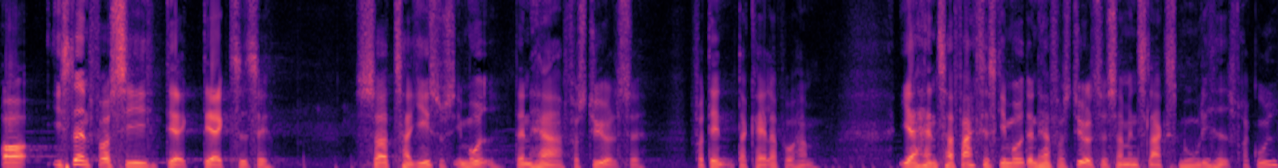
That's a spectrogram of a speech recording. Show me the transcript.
Og i stedet for at sige, det er, ikke, det er ikke tid til, så tager Jesus imod den her forstyrrelse for den, der kalder på ham. Ja, han tager faktisk imod den her forstyrrelse som en slags mulighed fra Gud.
